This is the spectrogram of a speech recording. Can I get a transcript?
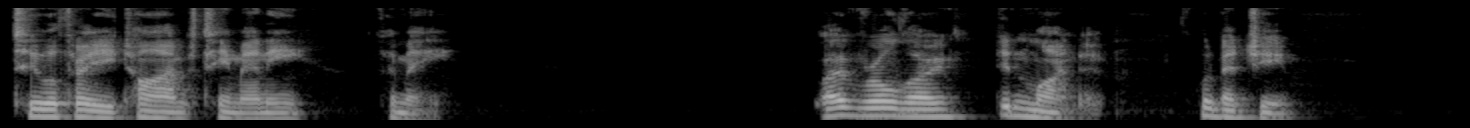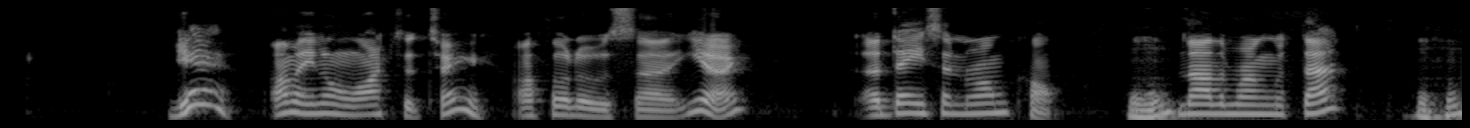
two or three times too many for me. Overall, though, didn't mind it. What about you? Yeah. I mean, I liked it too. I thought it was, uh, you know, a decent rom com. Mhm. Nothing wrong with that. hmm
